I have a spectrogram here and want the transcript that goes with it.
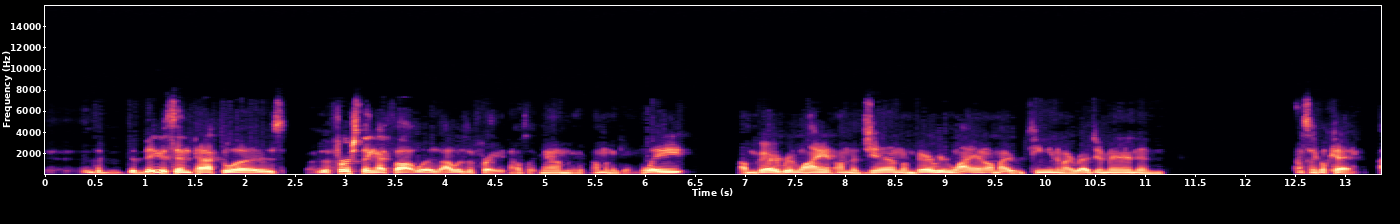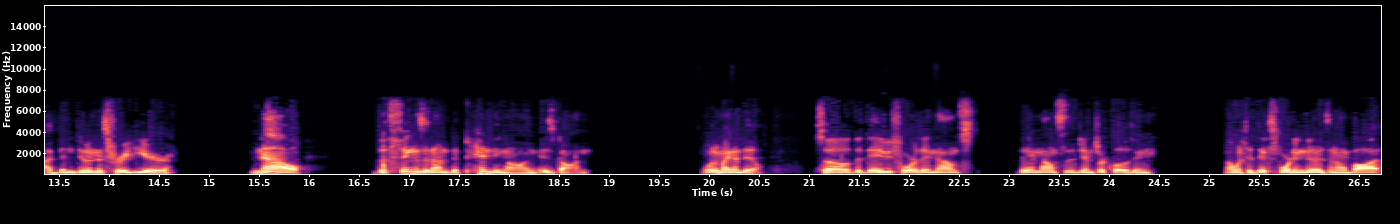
The the biggest impact was the first thing I thought was I was afraid. I was like, man, I'm gonna I'm gonna gain weight. I'm very reliant on the gym. I'm very reliant on my routine and my regimen. And I was like, okay, I've been doing this for a year. Now the things that I'm depending on is gone. What am I gonna do? So the day before they announced they announced that the gyms were closing, I went to Dick's Sporting Goods and I bought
